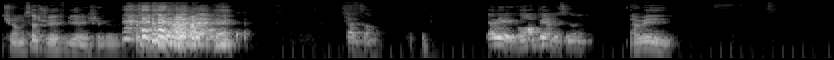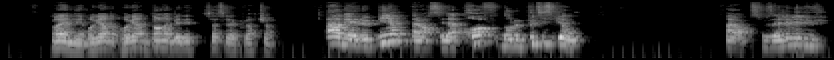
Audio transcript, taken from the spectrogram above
Tu as un message du FBI, je le. Attends. Ah oui, grand-père de Cédric. Ah oui. Ouais, mais regarde, regarde dans la BD. Ça, c'est la couverture. Ah, mais le pire, alors c'est la prof dans le petit Spirou. Alors, si vous avez jamais vu,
